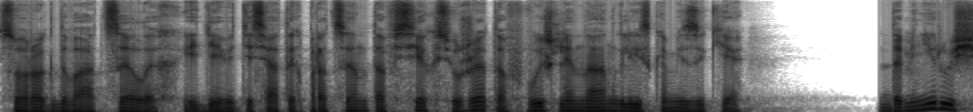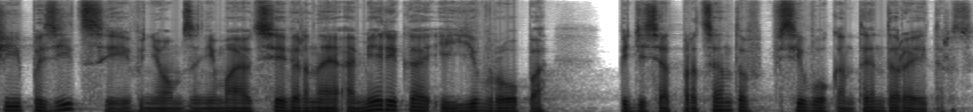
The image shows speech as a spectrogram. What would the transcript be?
42,9% всех сюжетов вышли на английском языке. Доминирующие позиции в нем занимают Северная Америка и Европа, 50% всего контента Reuters.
